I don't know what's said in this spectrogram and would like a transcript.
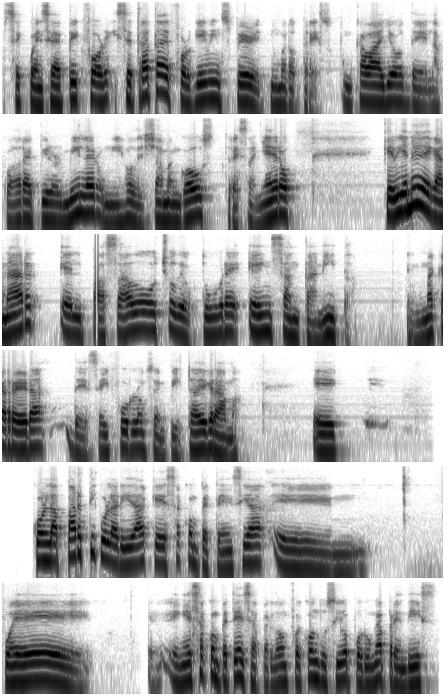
secuencia de Pick 4 y se trata de Forgiving Spirit número 3, un caballo de la cuadra de Peter Miller, un hijo de Shaman Ghost, tresañero, que viene de ganar el pasado 8 de octubre en Santa Anita, en una carrera de 6 furlongs en pista de grama, eh, con la particularidad que esa competencia em, fue, en esa competencia, perdón, fue conducido por un aprendiz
